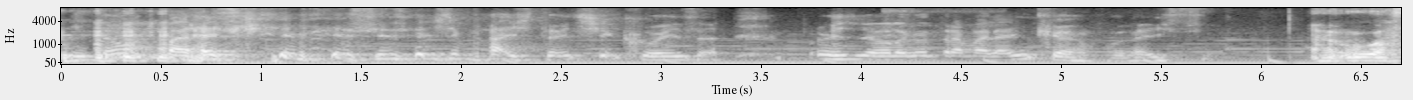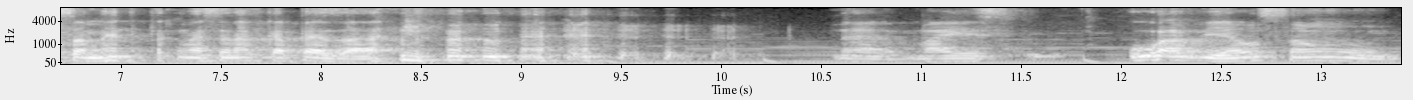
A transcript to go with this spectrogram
Então parece que precisa de bastante coisa para o geólogo trabalhar em campo, não é isso? O orçamento está começando a ficar pesado. Né? mas o avião são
